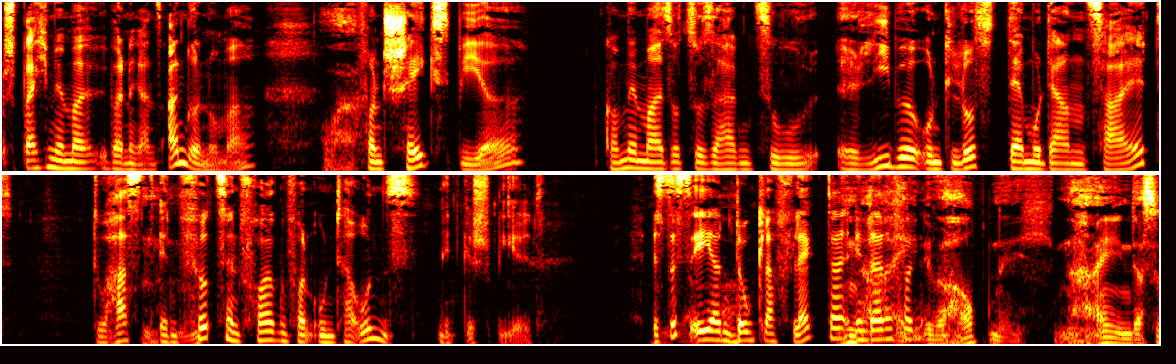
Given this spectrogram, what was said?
Sprechen wir mal über eine ganz andere Nummer. Oha. Von Shakespeare kommen wir mal sozusagen zu äh, Liebe und Lust der modernen Zeit. Du hast in 14 Folgen von Unter uns mitgespielt. Ist das eher ein dunkler Fleck da in deiner Nein, Vergangenheit? überhaupt nicht. Nein, das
